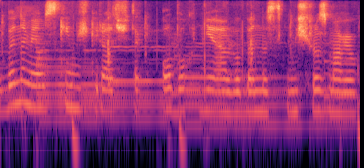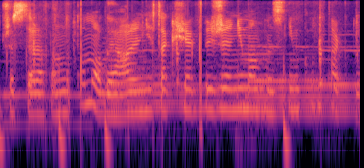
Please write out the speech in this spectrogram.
Jak będę miał z kimś grać tak obok mnie, albo będę z kimś rozmawiał przez telefon, no to mogę, ale nie tak jakby, że nie mam z nim kontaktu.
